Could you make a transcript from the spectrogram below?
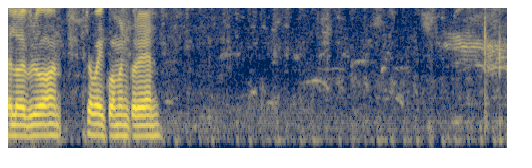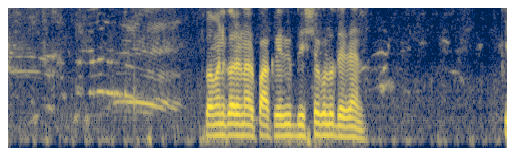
হ্যালো এভরিওয়ান সবাই কমেন্ট করেন। কমেন্ট করেন আর প্রাকৃতিক দৃশ্যগুলো দেখেন। কি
